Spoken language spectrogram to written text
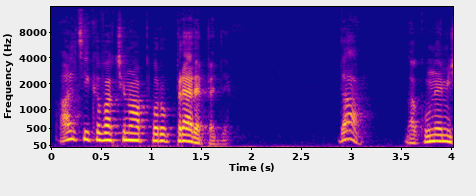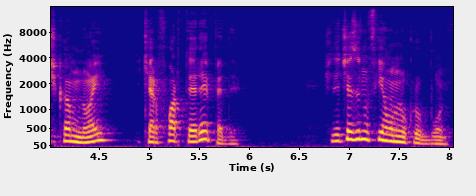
Alții că vaccinul a apărut prea repede. Da, la cum ne mișcăm noi, e chiar foarte repede. Și de ce să nu fie un lucru bun?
